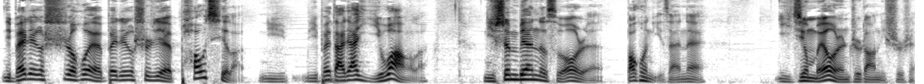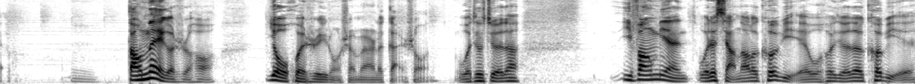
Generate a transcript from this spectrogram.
你被这个社会、被这个世界抛弃了，你你被大家遗忘了，你身边的所有人，包括你在内，已经没有人知道你是谁了。嗯到那个时候，又会是一种什么样的感受呢？我就觉得，一方面我就想到了科比，我会觉得科比，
